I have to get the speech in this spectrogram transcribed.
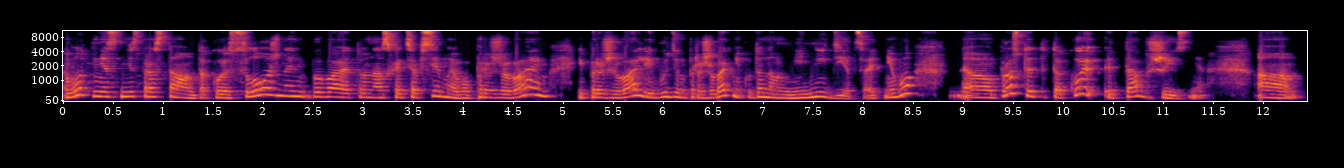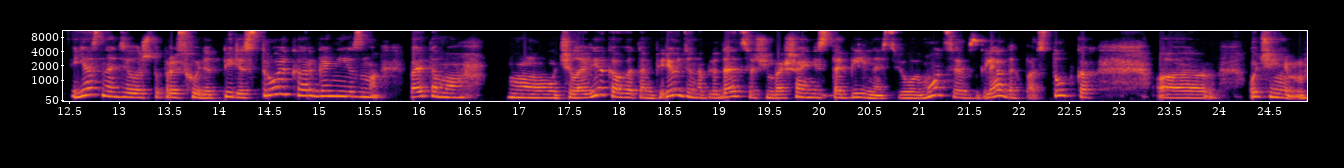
Вот неспроста он такой сложный бывает у нас, хотя все мы его проживаем и проживали, и будем проживать, никуда нам не, не деться от него. А, просто это такой этап жизни. А, ясное дело, что происходит перестройка организма, поэтому у человека в этом периоде наблюдается очень большая нестабильность в его эмоциях, взглядах, поступках. Э, очень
